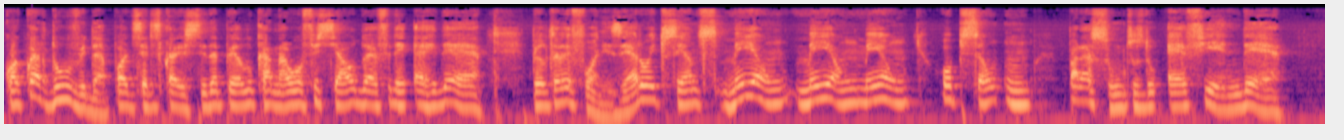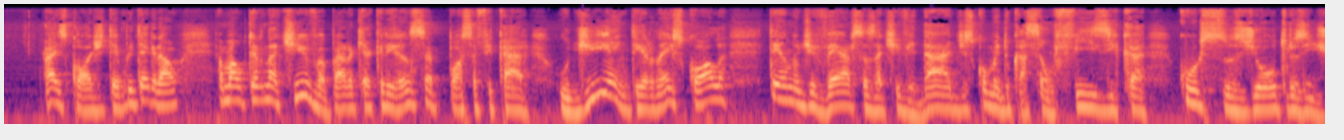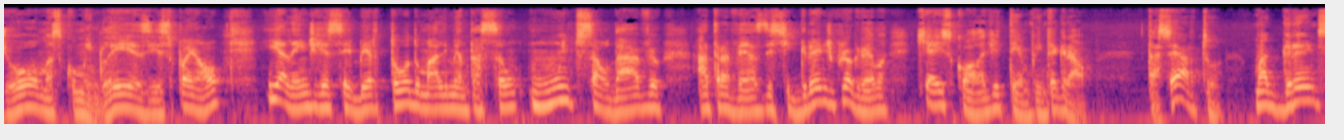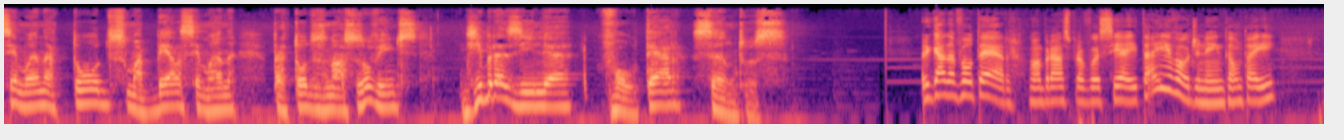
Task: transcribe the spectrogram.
Qualquer dúvida pode ser esclarecida pelo canal oficial do FRDE, pelo telefone 0800 61 6161, opção 1, para assuntos do FNDE. A escola de tempo integral é uma alternativa para que a criança possa ficar o dia inteiro na escola, tendo diversas atividades como educação física, cursos de outros idiomas como inglês e espanhol, e além de receber toda uma alimentação muito saudável através deste grande programa que é a escola de tempo integral. Tá certo? Uma grande semana a todos, uma bela semana para todos os nossos ouvintes. De Brasília, Voltaire Santos. Obrigada, Voltaire. Um abraço para você aí. Tá aí, Valdinei. Então tá aí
